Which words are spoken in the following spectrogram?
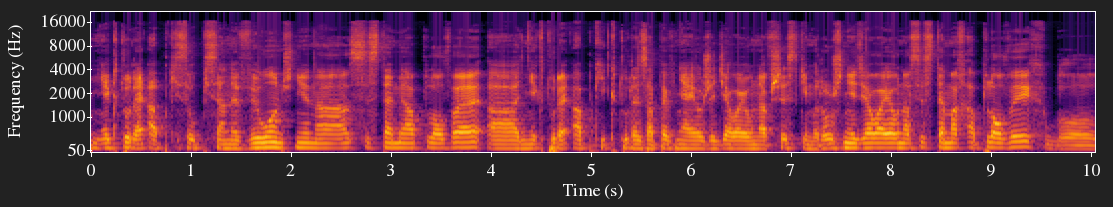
niektóre apki są pisane wyłącznie na systemy Apple'owe, a niektóre apki, które zapewniają, że działają na wszystkim, różnie działają na systemach Apple'owych, bo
